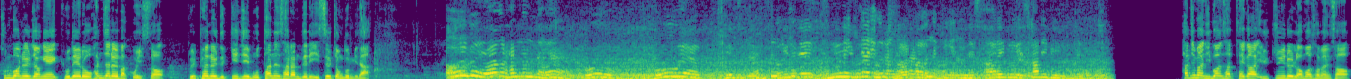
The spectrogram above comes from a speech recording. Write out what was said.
순번을 정해 교대로 환자를 받고 있어 불편을 느끼지 못하는 사람들이 있을 정도입니다. 오늘도 예약을 했는데 오후, 오후에 세두대 여기는 이제 국민이 좀 들어갈까요? 근데 사립이 사립이 문제가 하지만 이번 사태가 일주일을 넘어서면서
